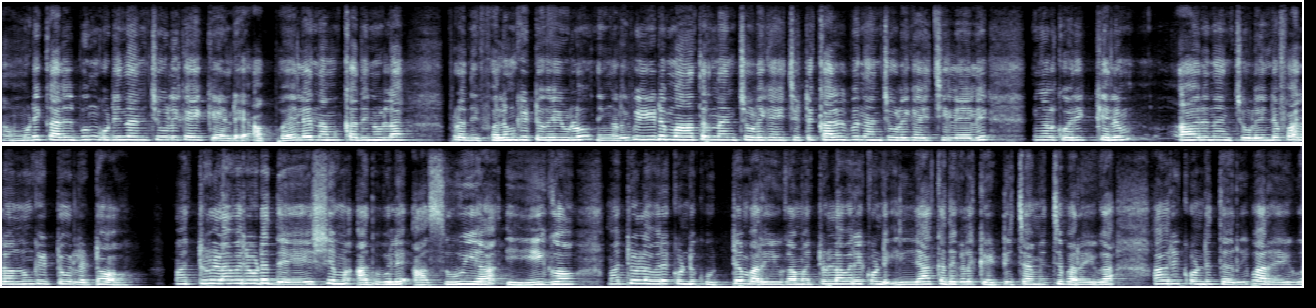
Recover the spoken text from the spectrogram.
നമ്മുടെ കൽബും കൂടി നനച്ചുള്ളി കഴിക്കേണ്ടേ? അപ്പോഴല്ലേ നമുക്കതിനുള്ള പ്രതിഫലം കിട്ടുകയുള്ളൂ. നിങ്ങൾ വീട് മാത്രം നനച്ചുള്ളി കഴിച്ചിട്ട് കൽബ് നനച്ചുള്ളി കഴിച്ചില്ലേൽ നിങ്ങൾക്ക് ഒരിക്കലും ആ ഒരു നനച്ചുള്ളിന്റെ ഫലമൊന്നും കിട്ടൂല കേട്ടോ മറ്റുള്ളവരോട് ദേഷ്യം അതുപോലെ അസൂയ ഈഗോ മറ്റുള്ളവരെ കൊണ്ട് കുറ്റം പറയുക മറ്റുള്ളവരെ കൊണ്ട് ഇല്ലാ കഥകൾ കെട്ടിച്ചമച്ച് പറയുക അവരെ കൊണ്ട് തെറി പറയുക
